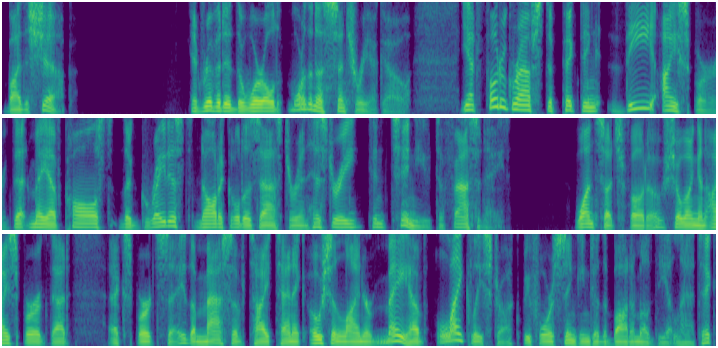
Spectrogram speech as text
by the ship. It riveted the world more than a century ago, yet photographs depicting the iceberg that may have caused the greatest nautical disaster in history continue to fascinate. One such photo showing an iceberg that experts say the massive Titanic ocean liner may have likely struck before sinking to the bottom of the Atlantic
